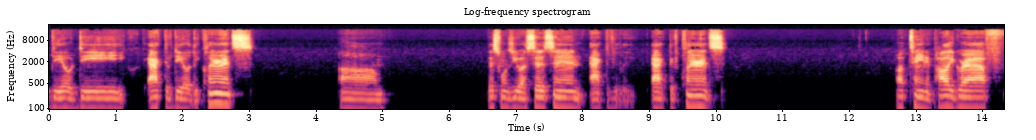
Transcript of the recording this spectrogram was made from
DoD active DoD clearance. Um, this one's U.S. citizen, actively active clearance. Obtain a polygraph.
